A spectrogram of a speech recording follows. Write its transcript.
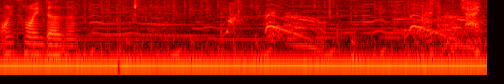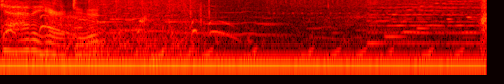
One coin doesn't. God, get out of here, dude.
